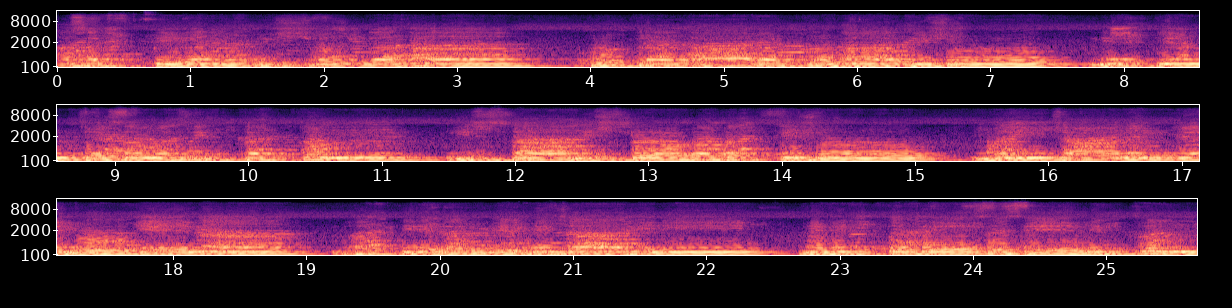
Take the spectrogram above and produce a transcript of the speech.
शक्तिरन् विश्वङ्गः कृताप्रभाविषु नित्यं च समचित्तत्वं निष्ठानिष्ठोपपत्तिषु मयि चानन्ययोगेन भक्तिरव्यभिचारिणी भक्तिर्बन्विचारिणी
